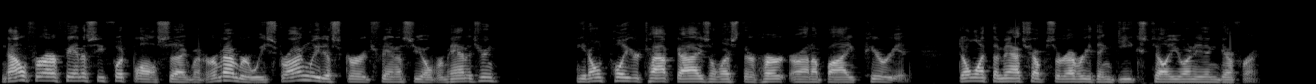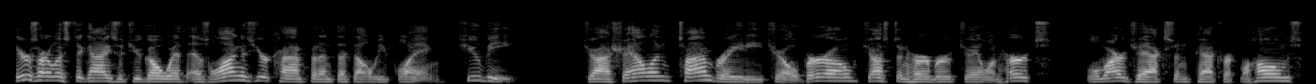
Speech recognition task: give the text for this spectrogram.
Now for our fantasy football segment. Remember, we strongly discourage fantasy over managing. You don't pull your top guys unless they're hurt or on a bye, period. Don't let the matchups or everything geeks tell you anything different. Here's our list of guys that you go with as long as you're confident that they'll be playing. QB Josh Allen, Tom Brady, Joe Burrow, Justin Herbert, Jalen Hurts, Lamar Jackson, Patrick Mahomes,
